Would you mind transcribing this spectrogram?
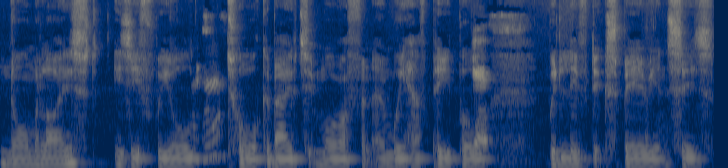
normalized is if we all Mhm. talk about it more often and we have people Yes. with lived experiences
